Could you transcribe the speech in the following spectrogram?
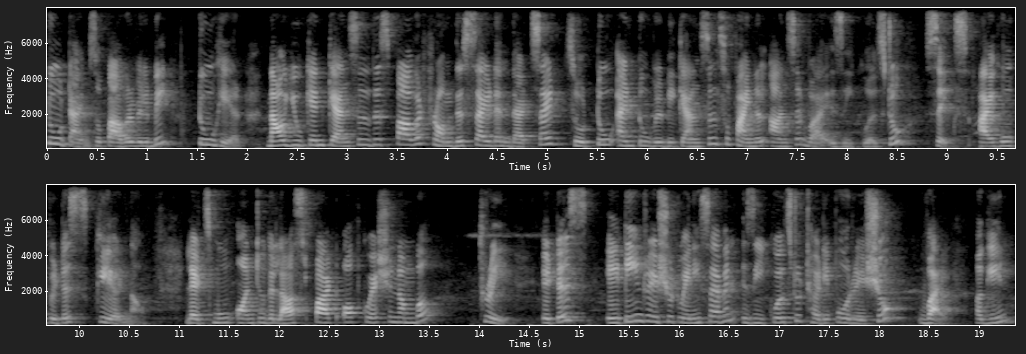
two times. So power will be 2 here. Now you can cancel this power from this side and that side. So 2 and 2 will be cancelled. So final answer y is equals to 6 i hope it is clear now. Let's move on to the last part of question number 3 it is 18 ratio 27 is equals to 34 ratio y. Again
